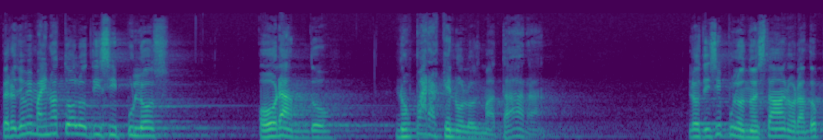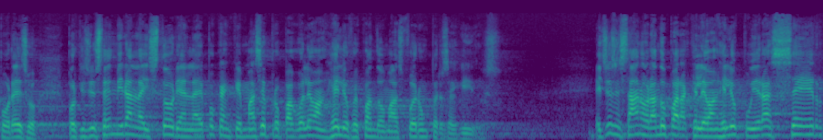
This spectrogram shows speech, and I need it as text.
Pero yo me imagino a todos los discípulos orando, no para que no los mataran. Los discípulos no estaban orando por eso, porque si ustedes miran la historia, en la época en que más se propagó el Evangelio fue cuando más fueron perseguidos. Ellos estaban orando para que el Evangelio pudiera ser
